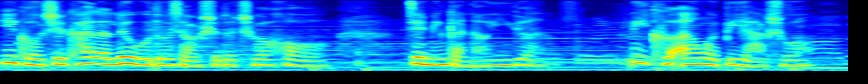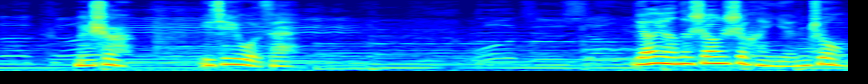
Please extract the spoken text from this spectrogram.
一口气开了六个多小时的车后，建明赶到医院，立刻安慰碧雅说：“没事儿，一切有我在。”杨洋的伤势很严重，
